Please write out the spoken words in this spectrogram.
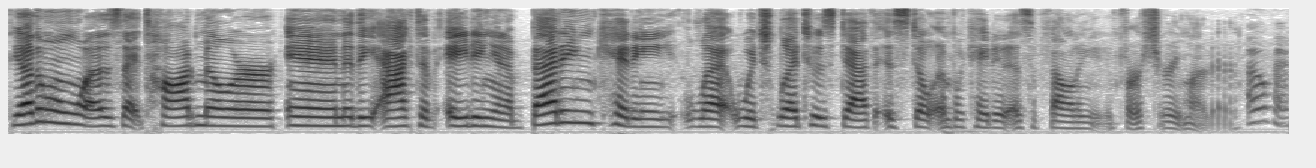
The other one was that Todd Miller, in the act of aiding and abetting Kitty, le- which led to his death, is still implicated as a felony first degree murder. Oh, okay,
